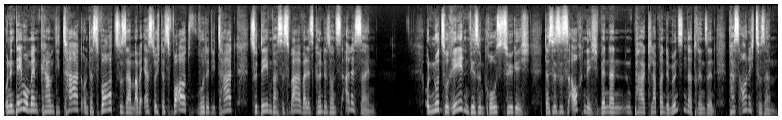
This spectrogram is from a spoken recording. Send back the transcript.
Und in dem Moment kam die Tat und das Wort zusammen. Aber erst durch das Wort wurde die Tat zu dem, was es war, weil es könnte sonst alles sein. Und nur zu reden, wir sind großzügig, das ist es auch nicht. Wenn dann ein paar klappernde Münzen da drin sind, passt auch nicht zusammen.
